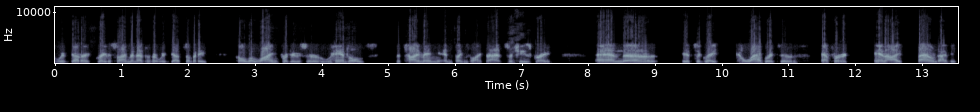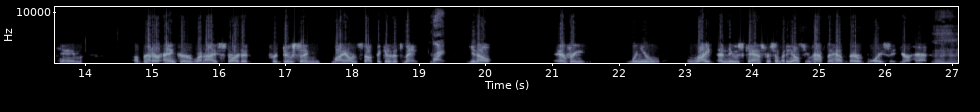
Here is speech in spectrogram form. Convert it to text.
we've got a great assignment editor. We've got somebody called a line producer who handles the timing and things like that. So she's great. And uh, it's a great collaborative effort. And I found I became a better anchor when I started producing my own stuff because it's me. Right. You know, every, when you write a newscast for somebody else, you have to have their voice in your head. Mm-hmm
